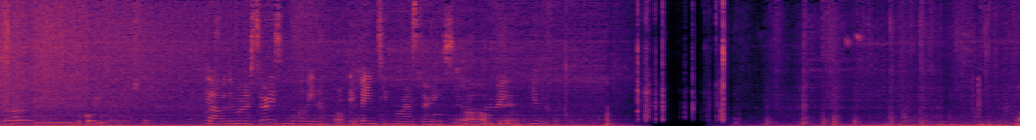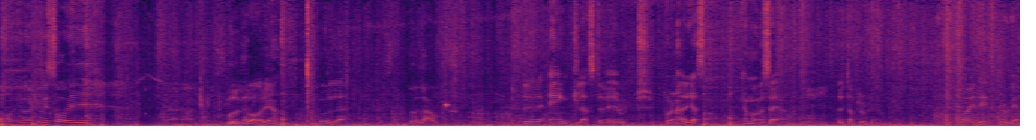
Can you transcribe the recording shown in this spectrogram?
Um, Bukovina, no sé. Yeah, all the monasteries in Bukovina. Okay. They painted monasteries. Ah, They're very okay. beautiful. Ja, vi verkar visst vara i Bulgarien. Bulle. Bullan. Det enklaste vi har gjort på den här resan, kan man väl säga. Utan problem. Vad är ditt problem?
